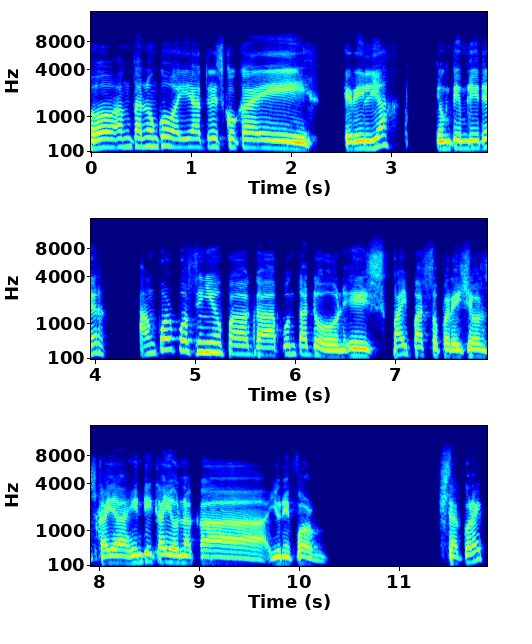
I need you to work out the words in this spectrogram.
O ang tanong ko ay address ko kay Irilya, yung team leader. Ang purpose ninyo pag ah, punta doon is bypass operations kaya hindi kayo naka-uniform. Is that correct?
